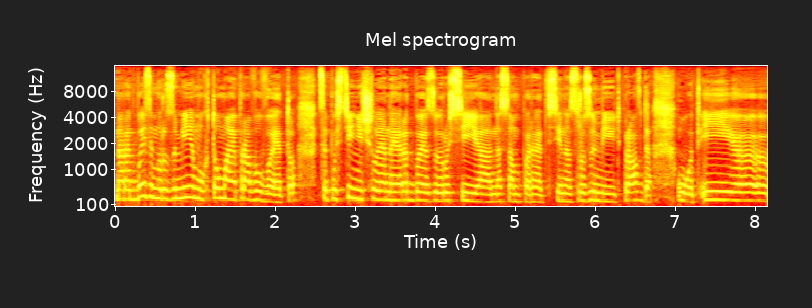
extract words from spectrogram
На Радбезі ми розуміємо, хто має право вето. Це постійні члени Радбезу, Росія насамперед. Всі нас розуміють, правда? От і е,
